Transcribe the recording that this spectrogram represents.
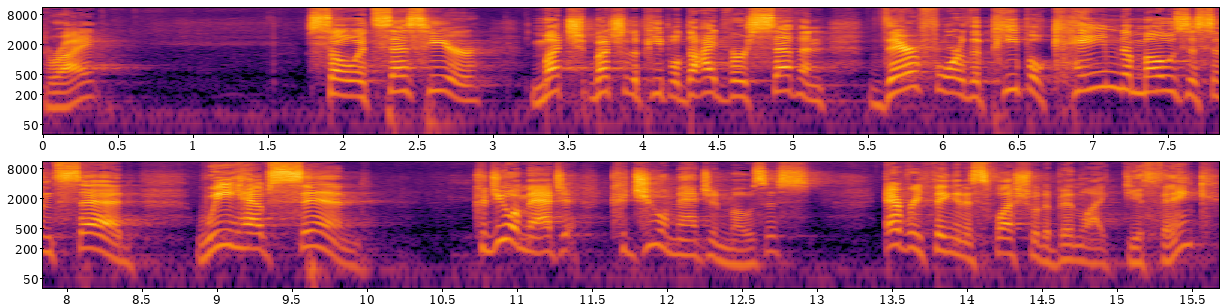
Right? So it says here, much, much of the people died. Verse 7 Therefore the people came to Moses and said, We have sinned. Could you imagine? Could you imagine Moses? Everything in his flesh would have been like, Do you think?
